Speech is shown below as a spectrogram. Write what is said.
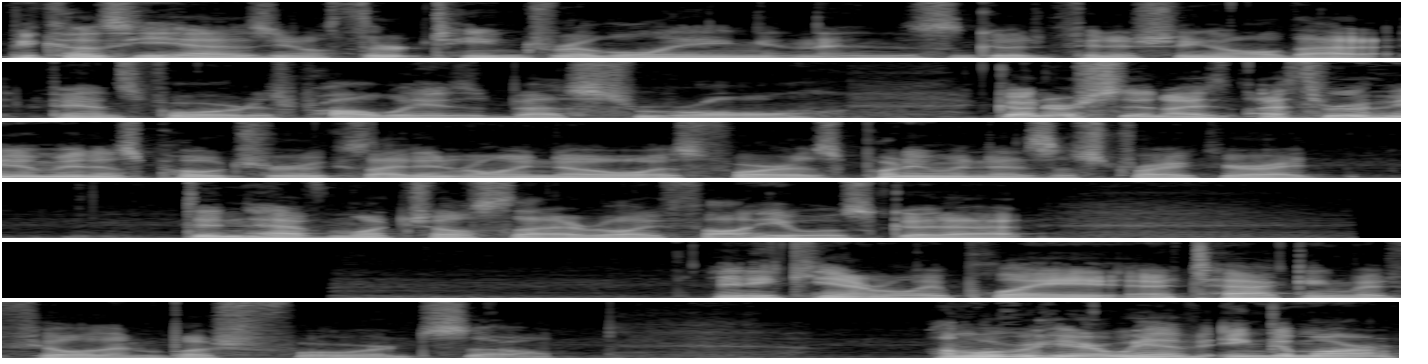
because he has, you know, 13 dribbling and, and is good finishing all that, advanced forward is probably his best role. Gunnarsson, I, I threw him in as poacher because I didn't really know as far as putting him in as a striker. I didn't have much else that I really felt he was good at and he can't really play attacking midfield and push forward. So I'm over here. We have Ingemar,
